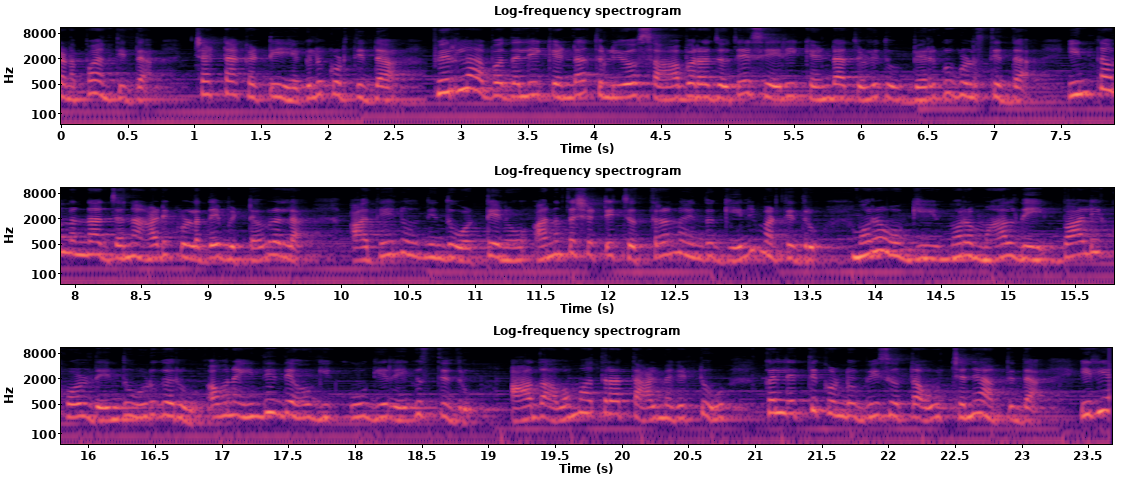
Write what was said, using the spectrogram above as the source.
ಕಣಪ ಅಂತಿದ್ದ. ಚಟ್ಟ ಕಟ್ಟಿ ಹೆಗಲು ಕೊಡ್ತಿದ್ದ. ಪಿರ್ಲ ಹಬ್ಬದಲ್ಲಿ ಕೆಂಡ ತುಳಿಯೋ ಸಾಬರ ಜೊತೆ ಸೇರಿ ಕೆಂಡ ತುಳಿದು ಬೆರಗುಗೊಳಿಸ್ತಿದ್ದ. ಇಂಥವನನ್ನ ಜನ ಆಡಿಕೊಳ್ಳದೆ ಬಿಟ್ಟವರಲ್ಲ. ಅದೇನು ನಿಂದು ಹೊಟ್ಟೆನು, ಅನಂತ ಶೆಟ್ಟಿ ಚಿತ್ರನು ಎಂದು ಗೇಲಿ ಮಾಡ್ತಿದ್ರು. ಮೊರ ಉಗ್ಗಿ, ಮೊರ ಮಾಲ್ದಿ, ಬಾಳಿ ಕೋಳ್ದೆ ಎಂದು ಹುಡುಗರು ಅವನ ಹಿಂದಿಂದೆ ಹೋಗಿ ಕೂಗಿ ರೇಗಿಸ್ತಿದ್ರು. ಆಗ ಅವ ಮಾತ್ರ ತಾಳ್ಮೆಗೆಟ್ಟು ಕಲ್ಲೆತ್ತಿಕೊಂಡು ಬೀಸುತ್ತಾ ಉಚ್ಚನೆ ಆಗ್ತಿದ್ದ. ಹಿರಿಯ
